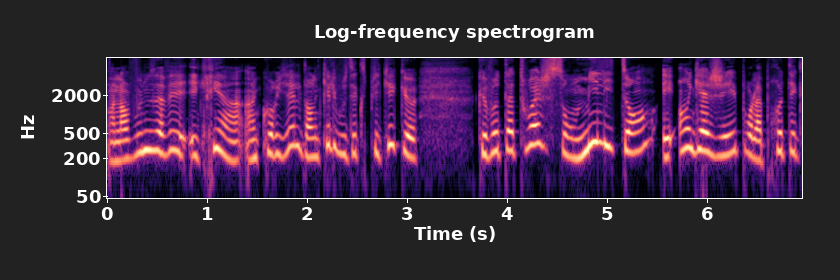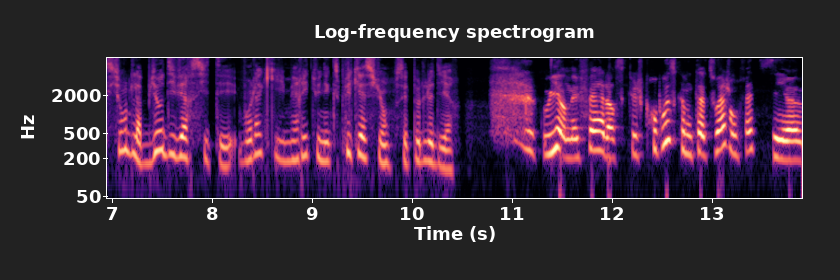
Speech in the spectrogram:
Alors vous nous avez écrit un, un courriel dans lequel vous expliquez que que vos tatouages sont militants et engagés pour la protection de la biodiversité. Voilà qui mérite une explication, c'est peu de le dire. Oui, en effet. Alors, ce que je propose comme tatouage, en fait, c'est euh,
